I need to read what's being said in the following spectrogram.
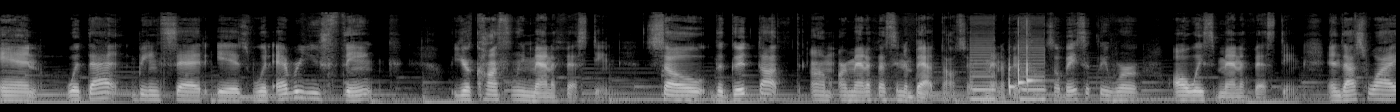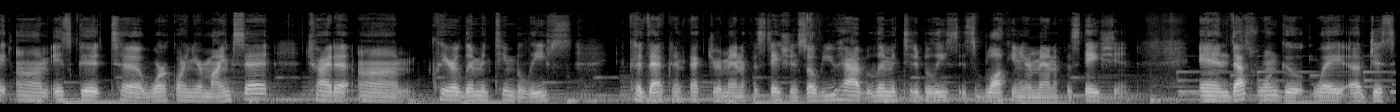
And with that being said is whatever you think, you're constantly manifesting. So, the good thoughts um, are manifesting and bad thoughts are manifesting. So, basically, we're always manifesting. And that's why um, it's good to work on your mindset, try to um, clear limiting beliefs because that can affect your manifestation. So if you have limited beliefs, it's blocking your manifestation. And that's one good way of just,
